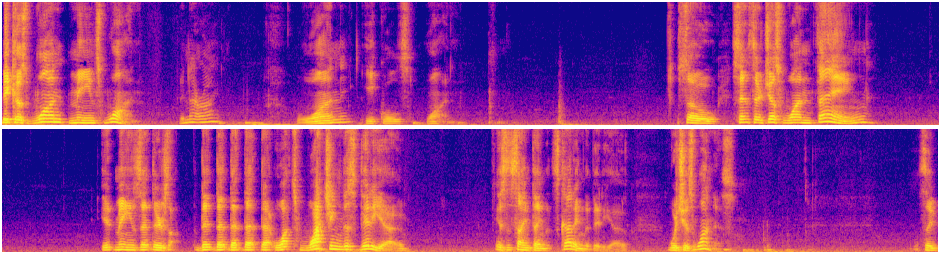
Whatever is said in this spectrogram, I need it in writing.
because one means one. Isn't that right? One equals one. So, since there's just one thing, it means that there's that, that, that, that, that what's watching this video is the same thing that's cutting the video, which is oneness. So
